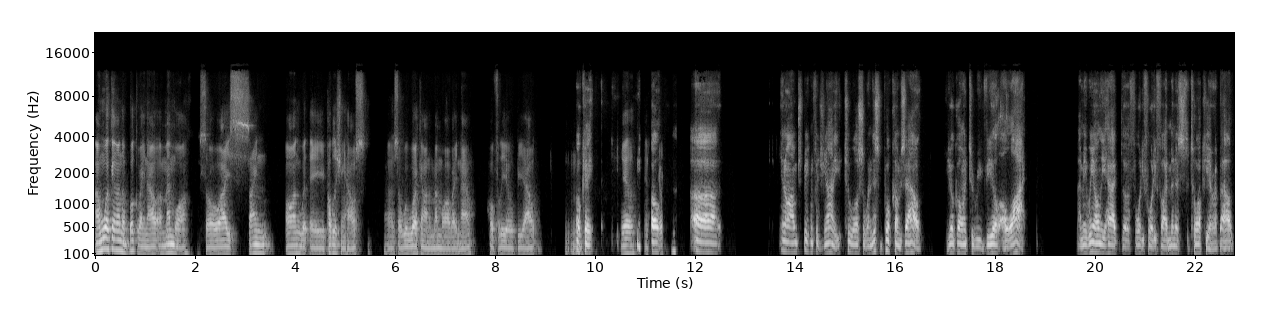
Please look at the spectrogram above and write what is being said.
I'm working on a book right now, a memoir. So I signed on with a publishing house. Uh, so we're working on a memoir right now. Hopefully, it'll be out. Mm, okay. Yeah. Well, uh, you know, I'm speaking for Gianni too. Also, when this book comes out, you're going to reveal a lot I mean, we only had uh, 40, 45 minutes to talk here about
